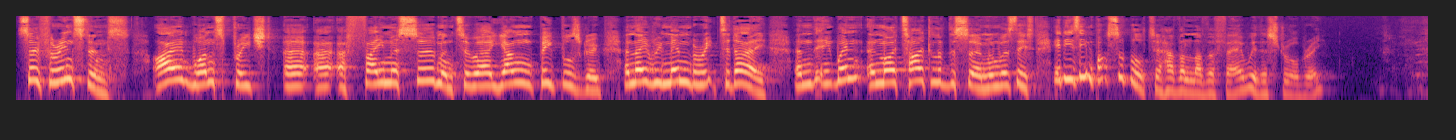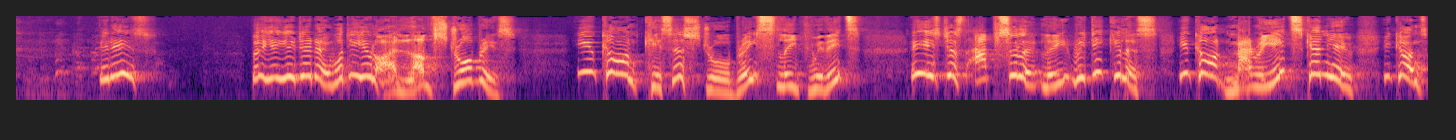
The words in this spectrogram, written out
So, for instance, I once preached a, a, a, famous sermon to a young people's group, and they remember it today. And, it went, and my title of the sermon was this It is impossible to have a love affair with a strawberry. it is. But you, you do know. What do you like? I love strawberries. You can't kiss a strawberry, sleep with it. It is just absolutely ridiculous. You can't marry it, can you? You can't,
